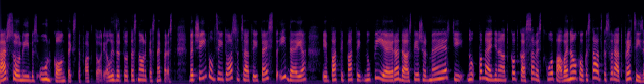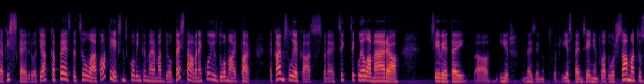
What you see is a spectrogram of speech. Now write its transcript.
personības un konteksta faktori. Ja, līdz ar to tas nav nekas neparasts. Bet šī implicīto asociāciju testa ideja, ja pati, pati nu, pieeja radās tieši ar mērķi nu, pamēģināt kaut kā savest kopā, vai nav kaut kas tāds, kas varētu precīzāk izskaidrot, ja, kāpēc cilvēku attieksmes, ko viņi, piemēram, atbild testā, vai ne, ko jūs domājat par, vai kā jums liekas, ne, cik, cik lielā mērā sievietei uh, ir nezinu, iespējams ieņemt vadošus amatus,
